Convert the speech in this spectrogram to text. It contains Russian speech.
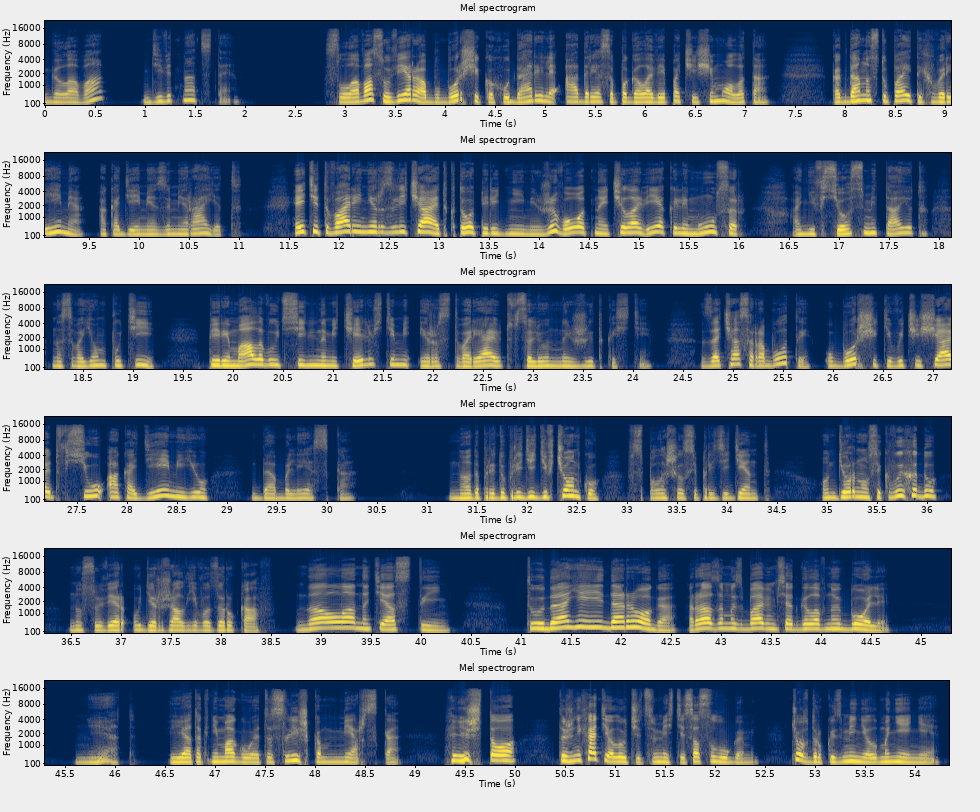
Глава 19 Слова Сувера об уборщиках ударили адреса по голове почище молота. Когда наступает их время, Академия замирает. Эти твари не различают, кто перед ними – животное, человек или мусор. Они все сметают на своем пути, перемалывают сильными челюстями и растворяют в соленой жидкости. За час работы уборщики вычищают всю Академию – до блеска. «Надо предупредить девчонку!» — всполошился президент. Он дернулся к выходу, но Сувер удержал его за рукав. «Да ладно тебе, остынь! Туда ей дорога, разом избавимся от головной боли!» «Нет, я так не могу, это слишком мерзко!» «И что? Ты же не хотел учиться вместе со слугами. Чего вдруг изменил мнение?»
